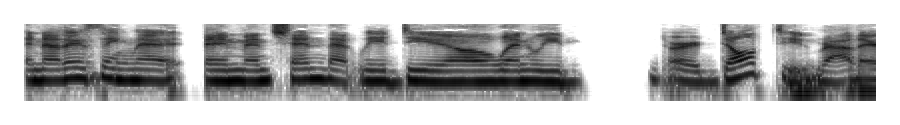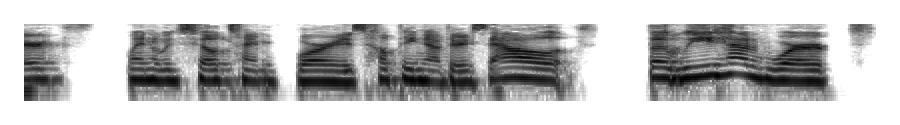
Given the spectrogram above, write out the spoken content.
another thing that I mentioned that we do when we, or don't do rather, when we feel time for is helping others out but we had worked,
